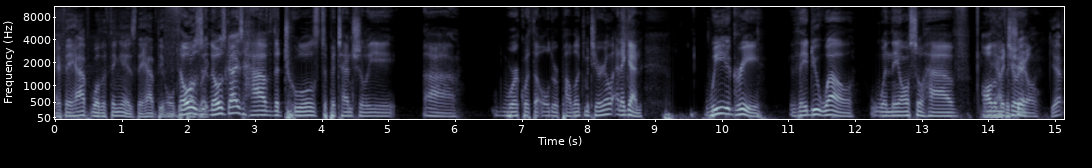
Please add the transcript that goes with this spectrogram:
If they have, well, the thing is, they have the Old those Republic. those guys have the tools to potentially uh, work with the old Republic material. And again, we agree they do well when they also have all the have material Yep.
